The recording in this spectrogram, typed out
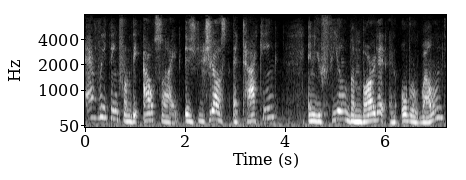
everything from the outside is just attacking and you feel bombarded and overwhelmed,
